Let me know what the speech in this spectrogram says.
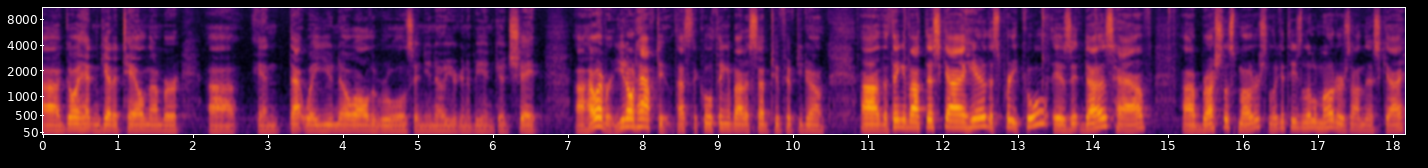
uh, go ahead and get a tail number, uh, and that way you know all the rules and you know you're going to be in good shape. Uh, however, you don't have to. That's the cool thing about a sub 250 drone. Uh, the thing about this guy here that's pretty cool is it does have brushless motors. Look at these little motors on this guy.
